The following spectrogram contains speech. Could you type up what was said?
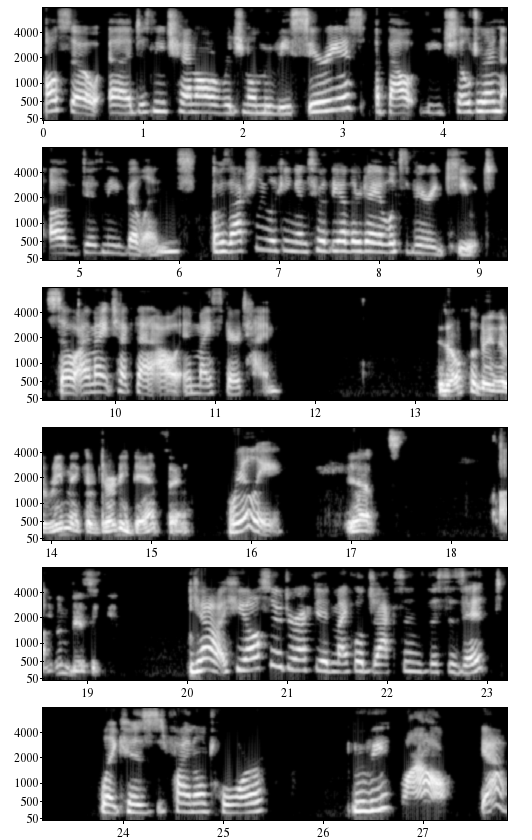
also a Disney Channel original movie series about the children of Disney villains. I was actually looking into it the other day. It looks very cute, so I might check that out in my spare time. He's also doing the remake of Dirty Dancing. Really? Yeah. Uh, Even busy. Yeah, he also directed Michael Jackson's This Is It, like his final tour movie. Wow. Yeah.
